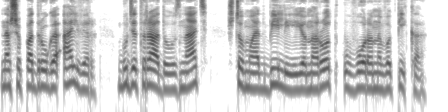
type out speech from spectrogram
наша подруга Альвер, будет рада узнать, что мы отбили ее народ у Вороного пика.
